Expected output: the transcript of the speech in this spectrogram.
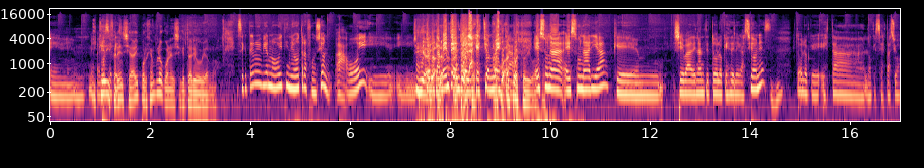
eh, me ¿Y qué que diferencia hay, por ejemplo, con el secretario de Gobierno? el secretario de gobierno hoy tiene otra función. Ah, hoy y, y Sí, históricamente al- al dentro de la gestión nuestra. al puesto, digo. es una es un área que mm, lleva adelante todo lo que es delegaciones, todo lo que está lo que es espacios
